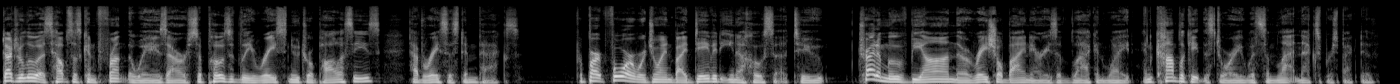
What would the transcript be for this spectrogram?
Dr. Lewis helps us confront the ways our supposedly race neutral policies have racist impacts. For part four, we're joined by David Hinojosa to try to move beyond the racial binaries of black and white and complicate the story with some Latinx perspective.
